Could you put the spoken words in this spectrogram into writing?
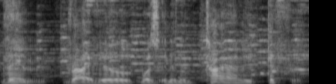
Then Dryville was in an entirely different kind of trouble.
